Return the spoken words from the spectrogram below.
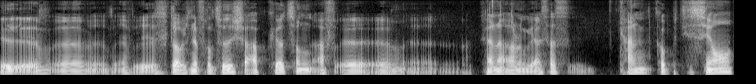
äh, äh, ist, glaube ich, eine französische Abkürzung, äh, äh, keine Ahnung, wie heißt das? Cannes Competition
